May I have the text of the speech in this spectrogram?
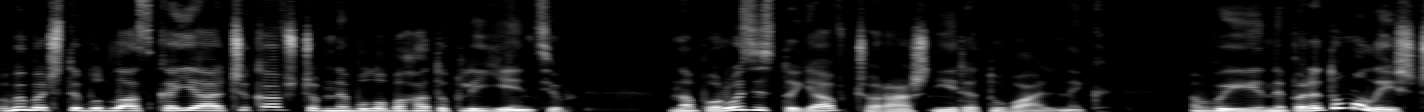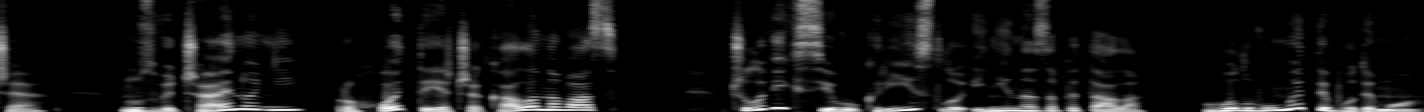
Вибачте, будь ласка, я чекав, щоб не було багато клієнтів. На порозі стояв вчорашній рятувальник. Ви не передумали іще? Ну, звичайно, ні. Проходьте, я чекала на вас. Чоловік сів у крісло, і Ніна запитала: голову мити будемо?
